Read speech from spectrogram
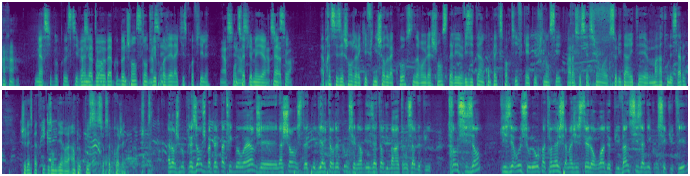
Merci beaucoup, Steven. et bah, bonne chance dans tous les projets là qui se profilent. Merci. On te souhaite le meilleur. Merci, À toi. Après ces échanges avec les finishers de la course, nous avons eu la chance d'aller visiter un complexe sportif qui a été financé par l'association euh, Solidarité Marathon des Sables. Je laisse Patrick vous en dire un peu plus sur ce projet. Alors je me présente, je m'appelle Patrick Bauer, j'ai la chance d'être le directeur de course et l'organisateur du Marathon Sable depuis 36 ans, qui se déroule sous le haut patronage de Sa Majesté le Roi depuis 26 années consécutives.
